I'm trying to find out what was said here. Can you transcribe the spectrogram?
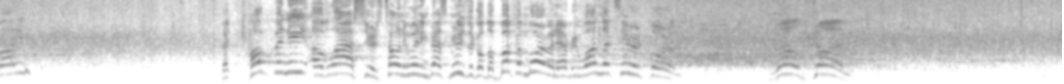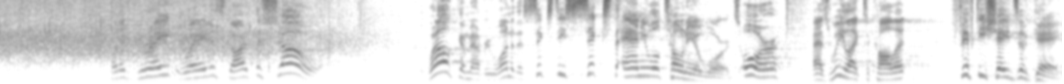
Everybody. The company of last year's Tony winning Best Musical, The Book of Mormon, everyone. Let's hear it for them. Well done. What a great way to start the show. Welcome, everyone, to the 66th Annual Tony Awards, or, as we like to call it, Fifty Shades of Gay.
